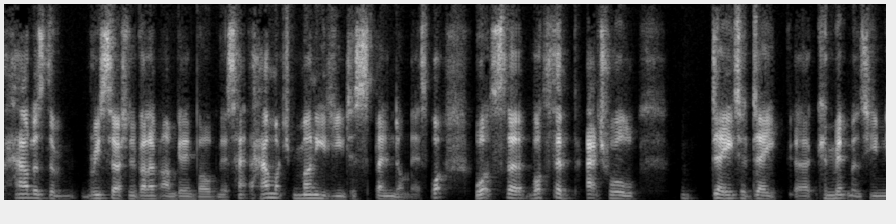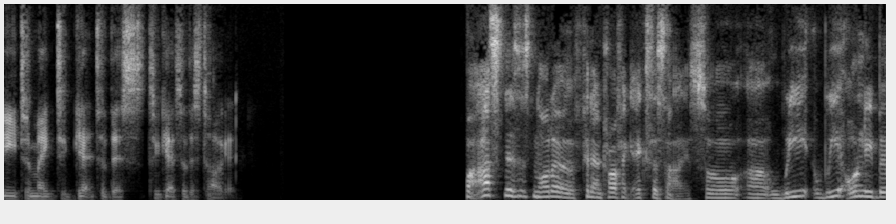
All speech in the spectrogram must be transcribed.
how does the research and development arm get involved in this? How, how much money do you need to spend on this? What what's the what's the actual day to day commitments you need to make to get to this to get to this target? For us, this is not a philanthropic exercise. So uh, we we only be,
